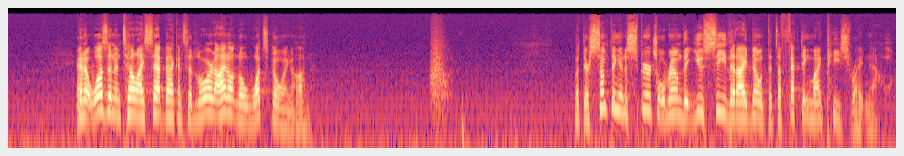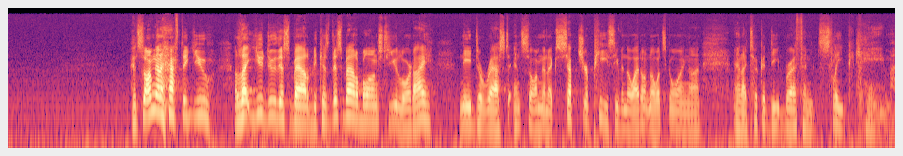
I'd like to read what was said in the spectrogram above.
And it wasn't until I sat back and said, Lord, I don't know what's going on. But there's something in a spiritual realm that you see that I don't that's affecting my peace right now. And so I'm going to have to you let you do this battle because this battle belongs to you, Lord. I need to rest, and so I'm going to accept your peace even though I don't know what's going on. And I took a deep breath, and sleep came.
